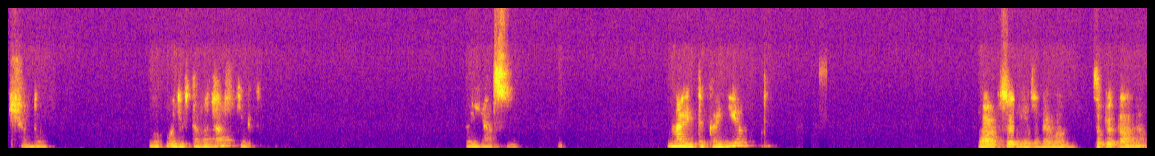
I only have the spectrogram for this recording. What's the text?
щодо доходів та видатків, це ясно. Аналітика є. Так, все зрозуміло. Запитання.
